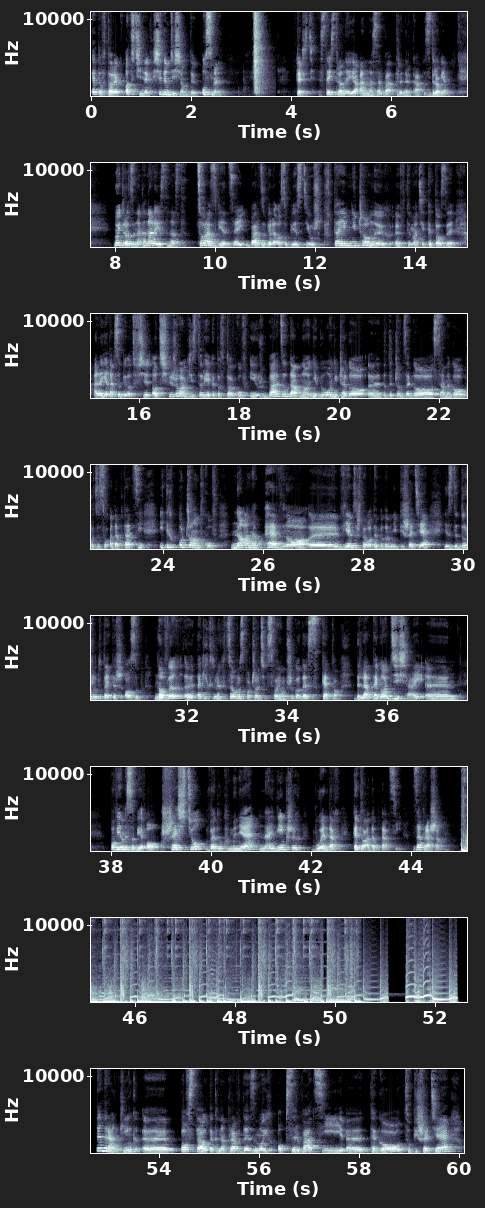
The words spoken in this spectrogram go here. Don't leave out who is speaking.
Speaker 1: Keto Wtorek, odcinek 78. Cześć, z tej strony ja Anna Salwa, trenerka zdrowia. Moi drodzy, na kanale jest nas coraz więcej. Bardzo wiele osób jest już wtajemniczonych w temacie ketozy, ale ja tak sobie odświeżyłam historię ketowtorków i już bardzo dawno nie było niczego e, dotyczącego samego procesu adaptacji i tych początków. No a na pewno, e, wiem zresztą o tym, bo do mnie piszecie, jest dużo tutaj też osób nowych, e, takich, które chcą rozpocząć swoją przygodę z keto. Dlatego dzisiaj powiemy sobie o sześciu, według mnie, największych błędach ketoadaptacji. Zapraszam. Ten ranking e, powstał tak naprawdę z moich obserwacji e, tego, co piszecie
